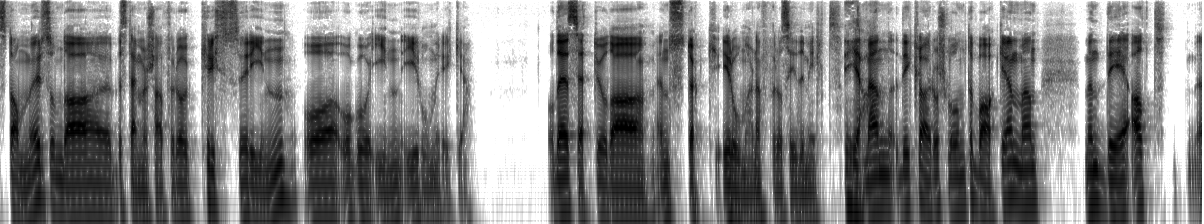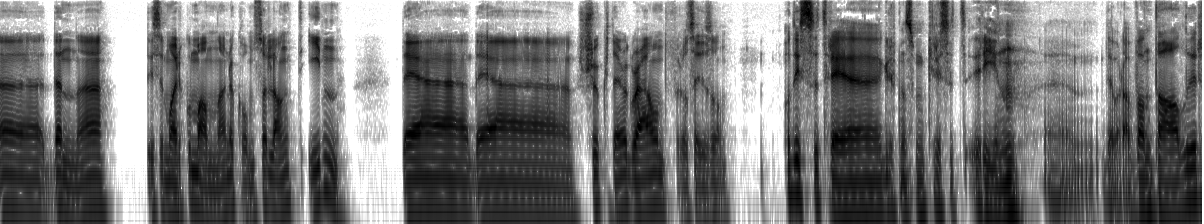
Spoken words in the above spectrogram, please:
stammer som da bestemmer seg for å krysse Rhinen og, og gå inn i Romerriket. Og det setter jo da en støkk i romerne, for å si det mildt. Ja. Men de klarer å slå dem tilbake igjen. Men, men det at eh, denne, disse markomannerne kom så langt inn, det, det shook their ground, for å si det sånn. Og disse tre gruppene som krysset Rhinen, eh, det var da vandaler,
